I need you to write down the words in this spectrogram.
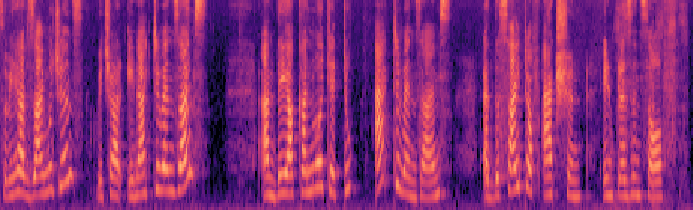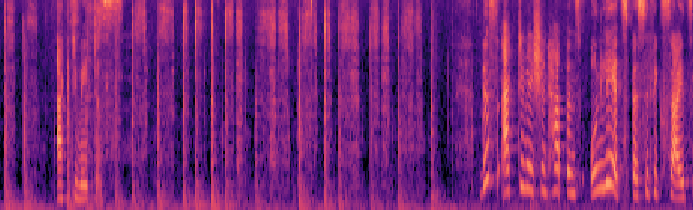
So, we have zymogens which are inactive enzymes and they are converted to active enzymes at the site of action in presence of activators. This activation happens only at specific sites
